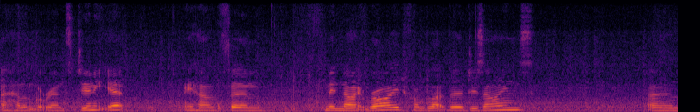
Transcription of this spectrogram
I haven't got around to doing it yet. We have um, Midnight Ride from Blackbird Designs. Um,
